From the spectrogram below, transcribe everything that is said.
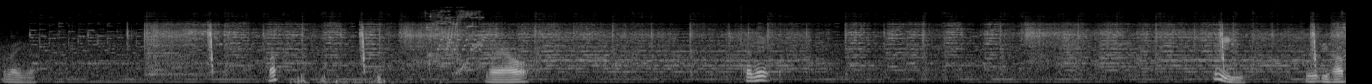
อะไรเงี้ยแล้วแค่นี้อืมซื้ดีครับ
